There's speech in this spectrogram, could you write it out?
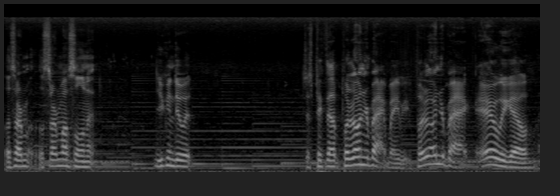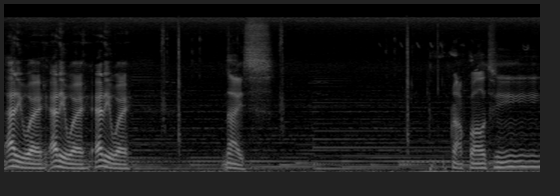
let's start let's start muscling it. You can do it. Just pick that, up, put it on your back, baby. Put it on your back. There we go. Anyway, anyway, anyway. Nice. Crop quality.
